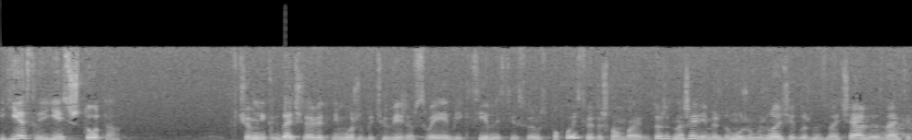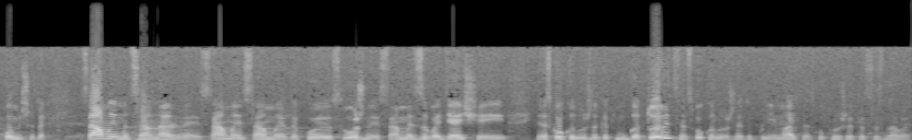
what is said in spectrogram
если есть что-то, чем никогда человек не может быть уверен в своей объективности и в своем спокойствии, это шломбайт. То же отношение между мужем и женой человек должен изначально знать и помнить, что это самое эмоциональное, самое-самое такое сложное, самое заводящее, и, и насколько нужно к этому готовиться, насколько нужно это понимать, насколько нужно это осознавать.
